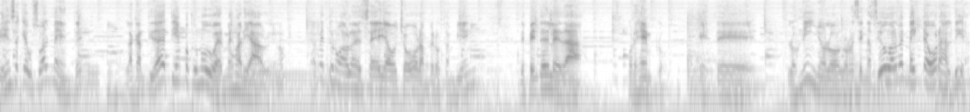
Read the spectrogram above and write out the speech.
Fíjense que usualmente la cantidad de tiempo que uno duerme es variable, ¿no? Realmente uno habla de 6 a 8 horas, pero también depende de la edad. Por ejemplo, este, los niños, los, recién nacidos duermen 20 horas al día.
